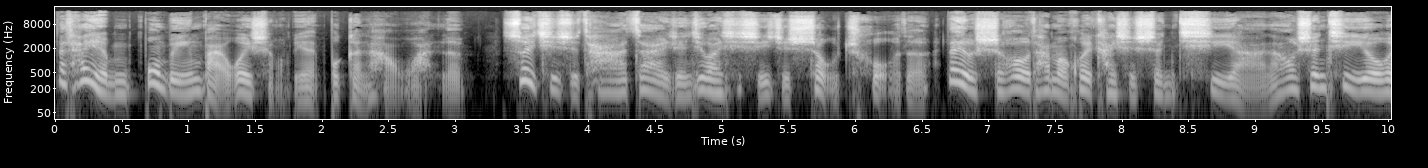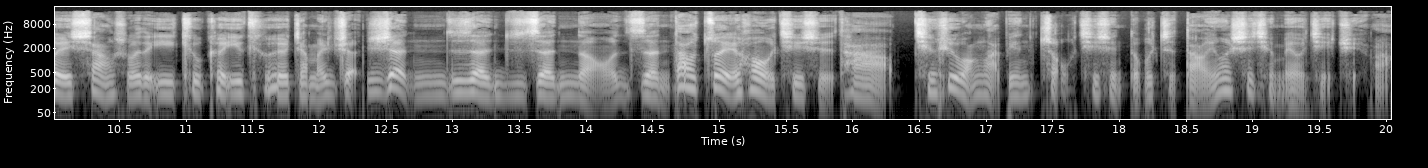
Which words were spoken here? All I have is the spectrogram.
那他也不明白为什么别人不跟他玩了。所以其实他在人际关系是一直受挫的。那有时候他们会开始生气啊，然后生气又会上所谓的 EQ 课，EQ 课又讲嘛，忍忍忍忍哦，忍到最后，其实他情绪往哪边走，其实你都不知道，因为事情没有解决嘛。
